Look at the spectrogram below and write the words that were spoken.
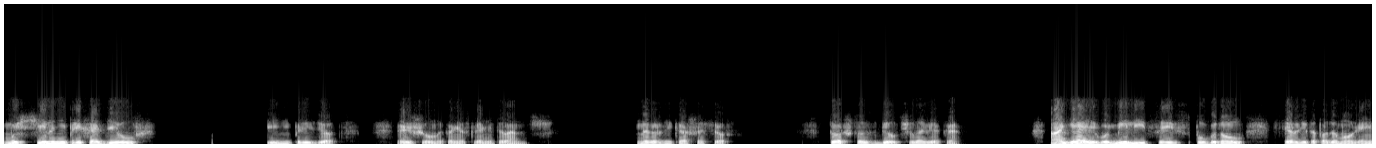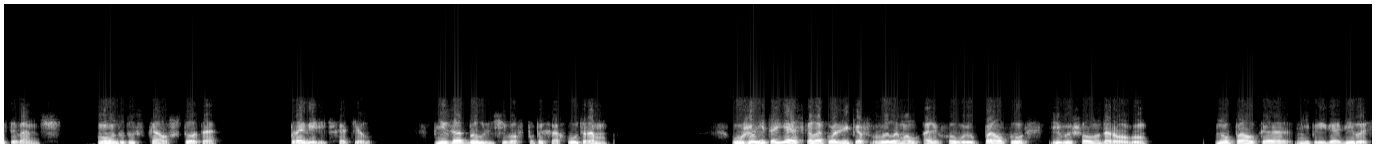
Мужчина не приходил и не придет, — решил, наконец, Леонид Иванович. Наверняка шофер. Тот, что сбил человека. А я его милицией спугнул, сердито подумал Леонид Иванович. Он тут искал что-то. Проверить хотел. Не забыл ли чего в попыхах утром?» Уже не таясь, Колокольников выломал ольховую палку и вышел на дорогу. Но палка не пригодилась.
